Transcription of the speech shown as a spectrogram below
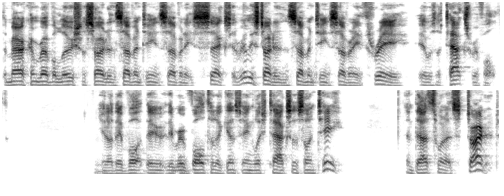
the American Revolution started in 1776. It really started in 1773. It was a tax revolt. You know, they, they, they revolted against English taxes on tea. And that's when it started.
